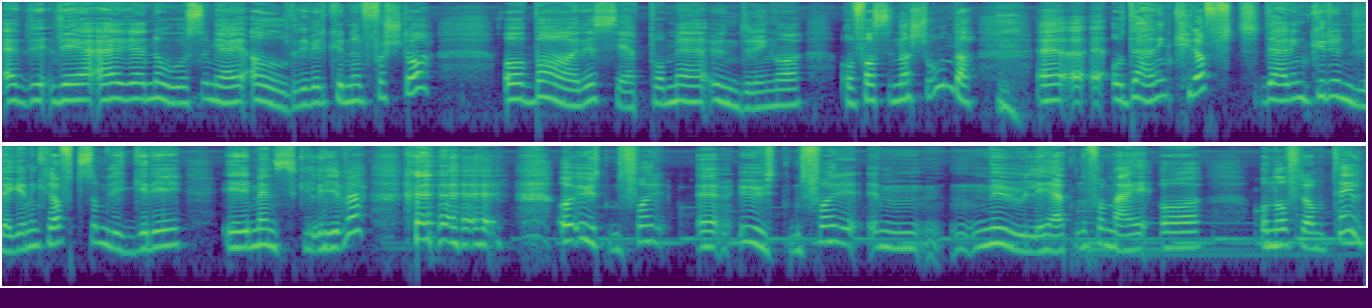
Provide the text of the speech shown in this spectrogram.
det- er noe som jeg aldri vil kunne forstå. Og bare se på med undring og, og fascinasjon, da. Mm. eh, og det er en kraft, det er en grunnleggende kraft som ligger i, i menneskelivet. og utenfor, eh, utenfor mm, muligheten for meg å, å nå fram til.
